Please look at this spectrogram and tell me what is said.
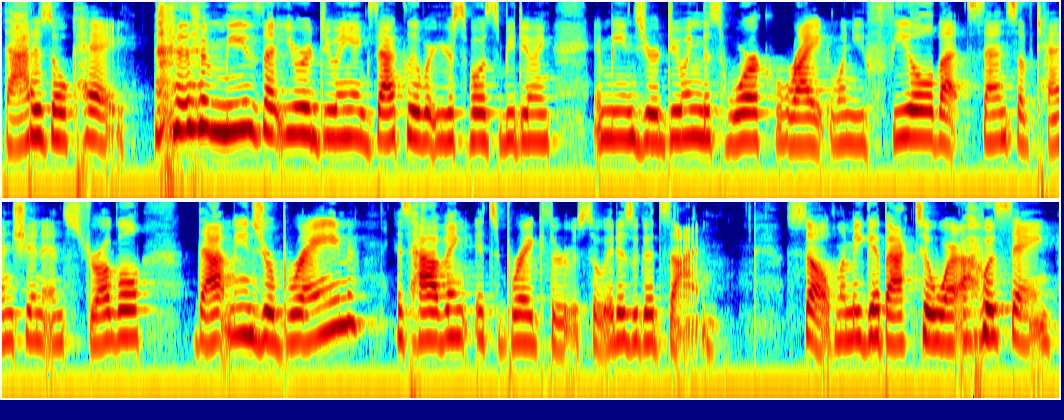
that is okay. it means that you are doing exactly what you're supposed to be doing. It means you're doing this work right. When you feel that sense of tension and struggle, that means your brain is having its breakthrough. So it is a good sign. So let me get back to what I was saying.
